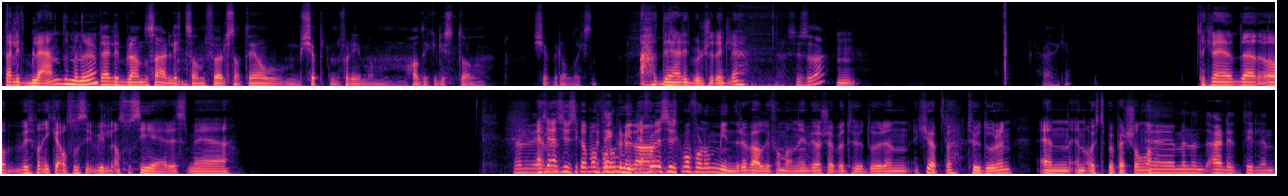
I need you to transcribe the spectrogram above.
Det er litt bland, mener du? Det er litt bland, og så er det litt sånn følelsen at jeg kjøpte den fordi man hadde ikke lyst til å kjøpe Rolexen. Ah, Det er litt bullshit, egentlig. Syns du det? Mm. Jeg vet ikke. Jeg, det, hvis man ikke assosi vil assosieres med Men, Jeg, jeg syns ikke, ikke man får noe mindre value for money ved å kjøpe Tudoren kjøpe Tudoren enn en Oyster Perpetual. Da. eh, men er det til en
